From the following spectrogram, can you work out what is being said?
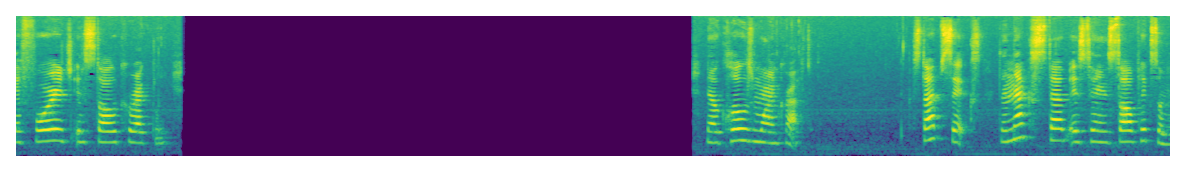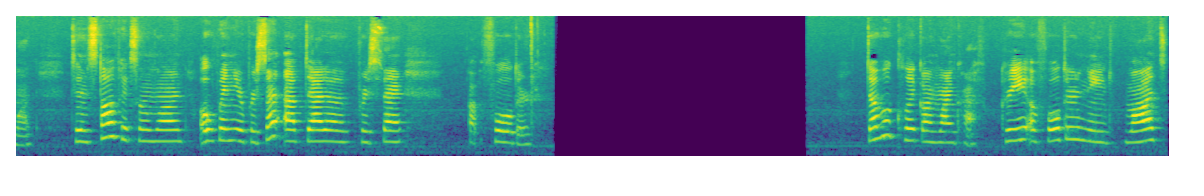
if Forge installed correctly. Now close Minecraft. Step 6. The next step is to install Pixelmon. To install Pixelmon, open your percent app data percent uh, folder. Double click on Minecraft. Create a folder named mods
